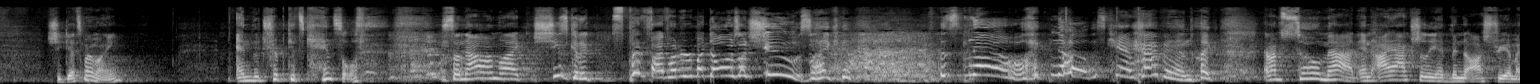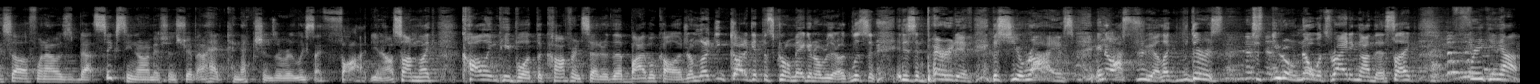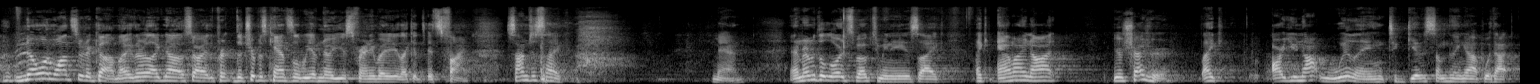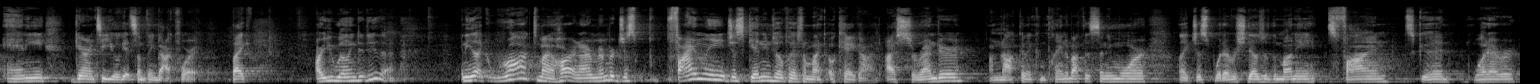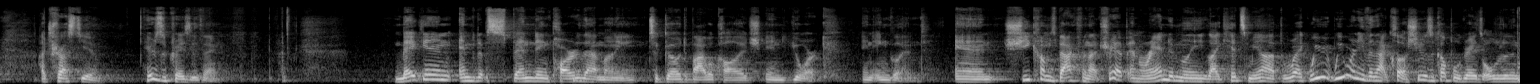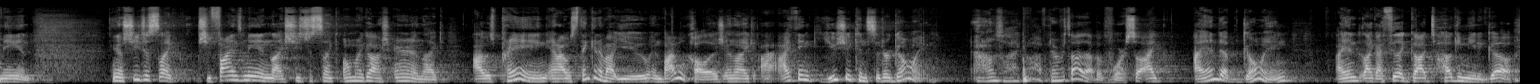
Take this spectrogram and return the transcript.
she gets my money and the trip gets canceled. so now I'm like, she's gonna spend 500 of my dollars on shoes. Like, this, no, like, no, this can't happen. Like, and I'm so mad. And I actually had been to Austria myself when I was about 16 on a mission trip, and I had connections, or at least I thought, you know. So I'm like calling people at the conference center, the Bible college. I'm like, you gotta get this girl Megan over there. Like, listen, it is imperative that she arrives in Austria. Like, there's just, you don't know what's writing on this. Like, freaking out. No one wants her to come. Like, they're like, no, sorry, the, the trip is canceled. We have no use for anybody. Like, it, it's fine. So I'm just like, oh, man. And I remember the Lord spoke to me and he's like, like, am I not your treasure? Like, are you not willing to give something up without any guarantee you'll get something back for it? Like, are you willing to do that? And he like rocked my heart. And I remember just finally just getting to a place where I'm like, okay, God, I surrender. I'm not going to complain about this anymore. Like, just whatever she does with the money, it's fine. It's good. Whatever. I trust you. Here's the crazy thing Megan ended up spending part of that money to go to Bible college in York, in England. And she comes back from that trip and randomly like hits me up. We're like we, we weren't even that close. She was a couple grades older than me, and you know she just like she finds me and like she's just like, oh my gosh, Aaron, like I was praying and I was thinking about you in Bible college, and like I, I think you should consider going. And I was like, oh, I've never thought of that before. So I I end up going. I end like I feel like God tugging me to go.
